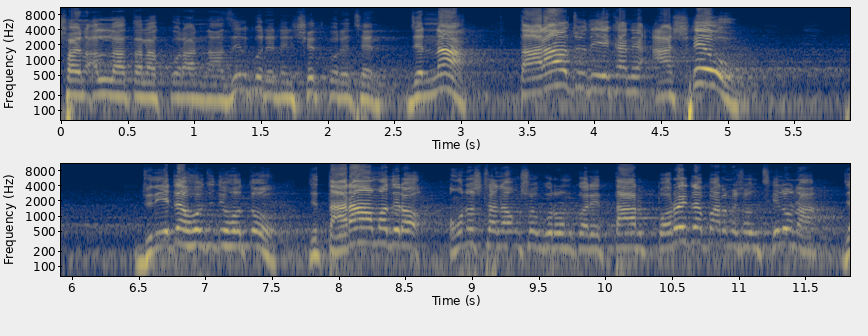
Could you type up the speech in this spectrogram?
স্বয়ং আল্লাহ তালা কোরআন নাজিল করে নিষেধ করেছেন যে না, তারা যদি এখানে আসেও, যদি এটা যদি হতো যে তারা আমাদের অনুষ্ঠানে অংশগ্রহণ করে, তারপরে এটা পারমিশন ছিল না যে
